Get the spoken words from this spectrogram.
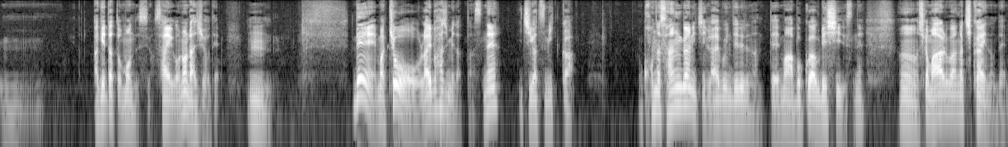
うん、あげたと思うんですよ。最後のラジオで。うん。で、まあ、今日、ライブ始めだったんですね。1月3日。こんな三が日にライブに出れるなんて、まあ僕は嬉しいですね。うん。しかも R1 が近いので、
